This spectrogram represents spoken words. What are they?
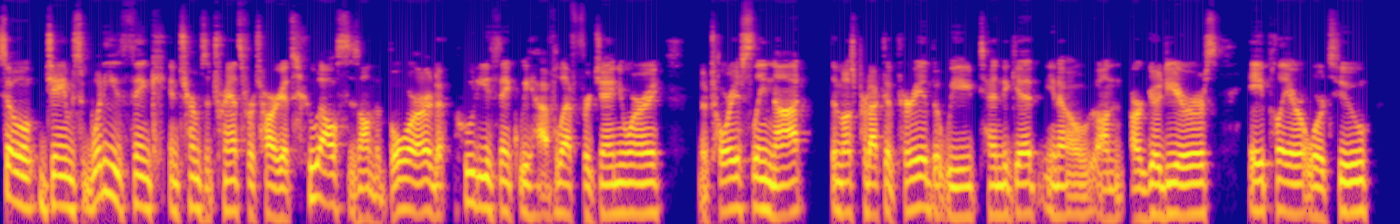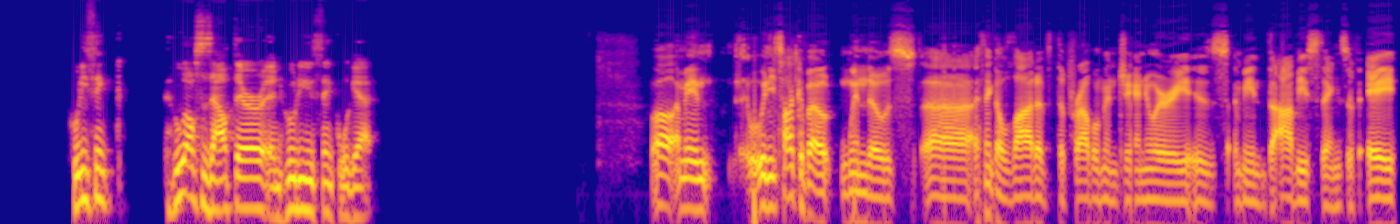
so James what do you think in terms of transfer targets who else is on the board who do you think we have left for January notoriously not the most productive period, but we tend to get, you know, on our good years, a player or two. Who do you think, who else is out there and who do you think we'll get? Well, I mean, when you talk about windows, uh, I think a lot of the problem in January is, I mean, the obvious things of A,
